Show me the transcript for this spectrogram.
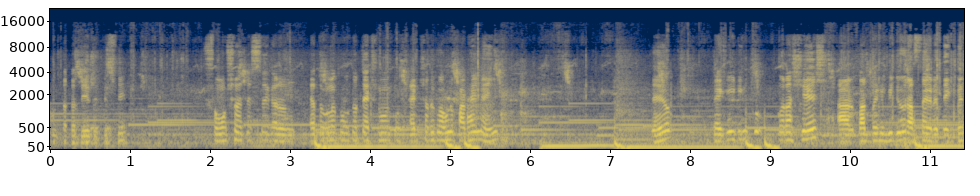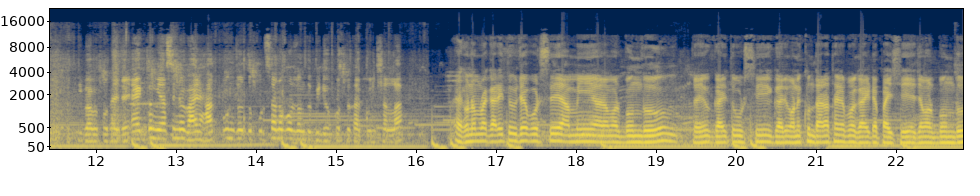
কবুতরটা দিয়ে দিতেছি। সমস্যা হচ্ছে কারণ এতগুলো কবুতর তো একসময় একসাথে কখনো পাঠাই নাই। যাই হোক প্যাকেটিং করা শেষ, আর বাদ বাকি ভিডিও রাস্তাঘাটে দেখবেন কীভাবে কোথায় যায়। একদম ইয়াসিনের ভাইয়ের হাত পর্যন্ত পর্যন্ত ভিডিও করতে থাকব, ইনশাল্লাহ। এখন আমরা গাড়িতে উঠে পড়ছি, আমি আর আমার বন্ধু। যাই হোক, গাড়িতে উঠছি, গাড়ি অনেকক্ষণ দাঁড়া থাকার পর গাড়িটা পাইছি। এই যে আমার বন্ধু,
